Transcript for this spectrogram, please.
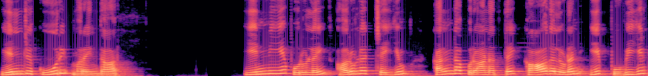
என்று கூறி மறைந்தார். எண்ணிய பொருளை அருளச் செய்யும் கந்த புராணத்தை காதலுடன் இப்புவியில்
